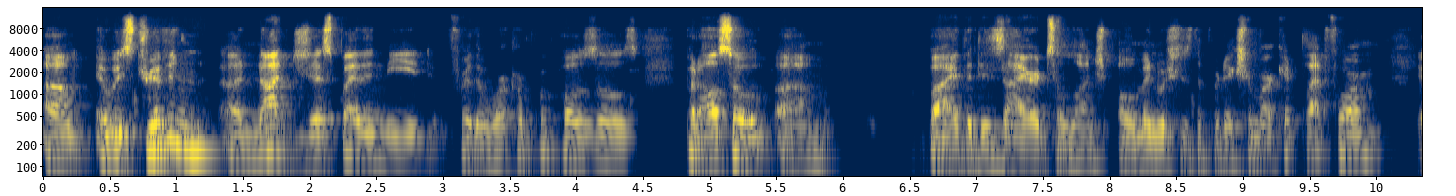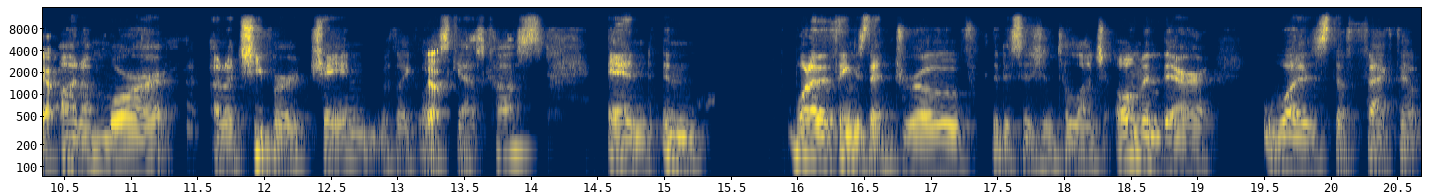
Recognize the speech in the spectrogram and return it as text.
Um, it was driven uh, not just by the need for the worker proposals, but also um, by the desire to launch Omen, which is the prediction market platform, yep. on a more on a cheaper chain with like less yep. gas costs. And and one of the things that drove the decision to launch Omen there was the fact that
